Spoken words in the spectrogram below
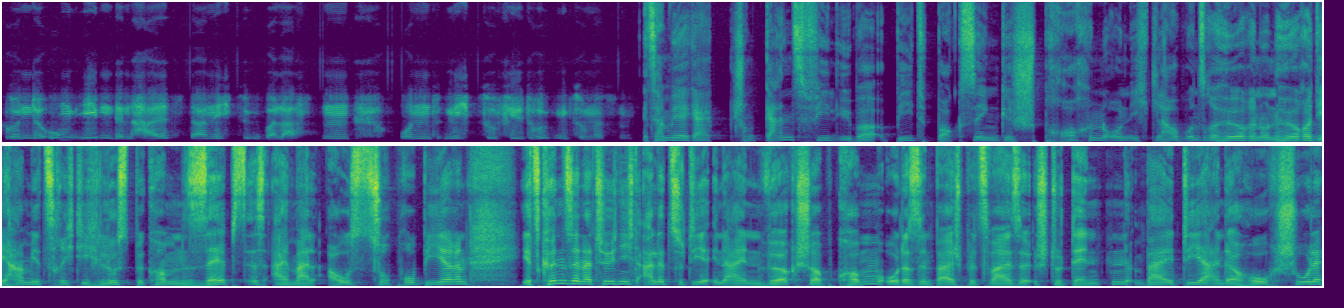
Gründe, um eben den Hals da nicht zu überlasten und nicht zu viel drücken zu müssen. Jetzt haben wir ja schon ganz viel über Beatboxing gesprochen und ich glaube, unsere Hörerinnen und Hörer, die haben jetzt richtig Lust bekommen, selbst es einmal auszuprobieren. Jetzt können sie natürlich nicht alle zu dir in einen Workshop kommen oder sind beispielsweise Studenten bei dir an der Hochschule Schule,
